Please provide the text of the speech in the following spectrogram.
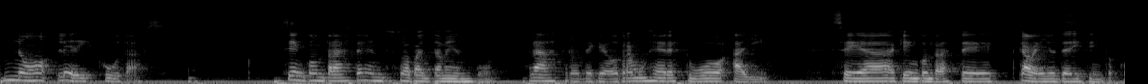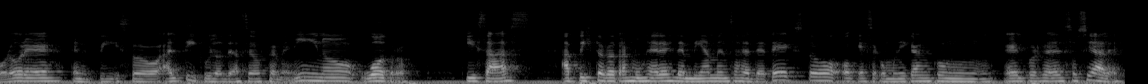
No le discutas. Si encontraste en su apartamento rastros de que otra mujer estuvo allí, sea que encontraste cabellos de distintos colores en el piso, artículos de aseo femenino u otros, quizás has visto que otras mujeres le envían mensajes de texto o que se comunican con él por redes sociales,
